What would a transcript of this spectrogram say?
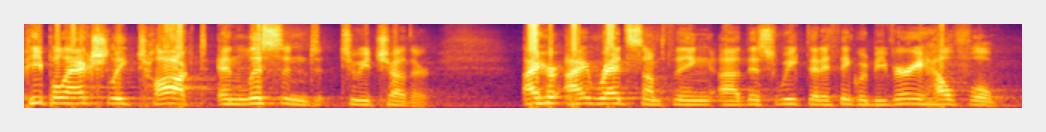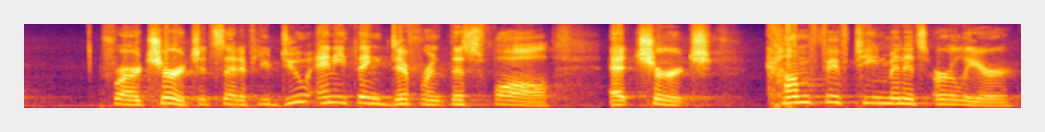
People actually talked and listened to each other. I, heard, I read something uh, this week that I think would be very helpful for our church. It said if you do anything different this fall at church, come 15 minutes earlier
